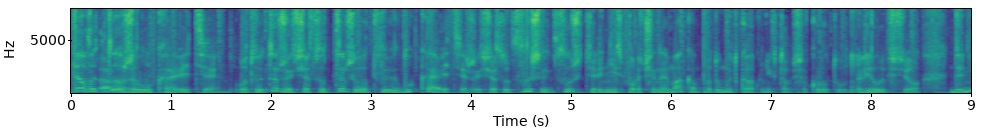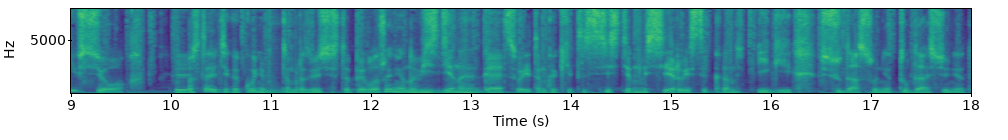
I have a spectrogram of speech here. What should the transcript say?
Да вы тоже лукавите. Вот вы тоже, сейчас вот тоже вот вы лукавите же. Сейчас вот слушатели, слушатели, не испорченные маком, подумают, как у них там все круто удалил и все. Да не все. Поставите какое-нибудь там развесистое приложение, оно везде нагает свои, там какие-то системные сервисы, конфиги, сюда сунет, туда сунет.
